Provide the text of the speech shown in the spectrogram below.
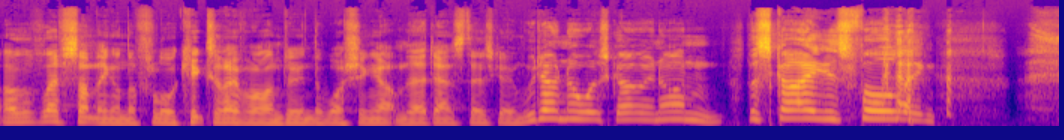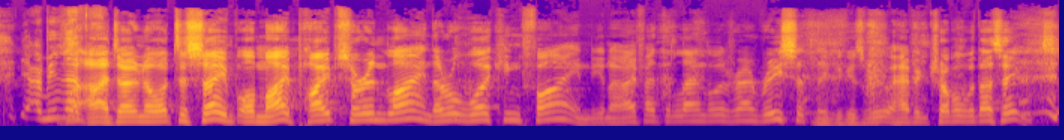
I'll have left something on the floor, kicked it over while I'm doing the washing up, and they're downstairs going, "We don't know what's going on. The sky is falling." Yeah, I mean, Well, I don't know what to say. Well, my pipes are in line. They're all working fine. You know, I've had the landlord around recently because we were having trouble with our sinks.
